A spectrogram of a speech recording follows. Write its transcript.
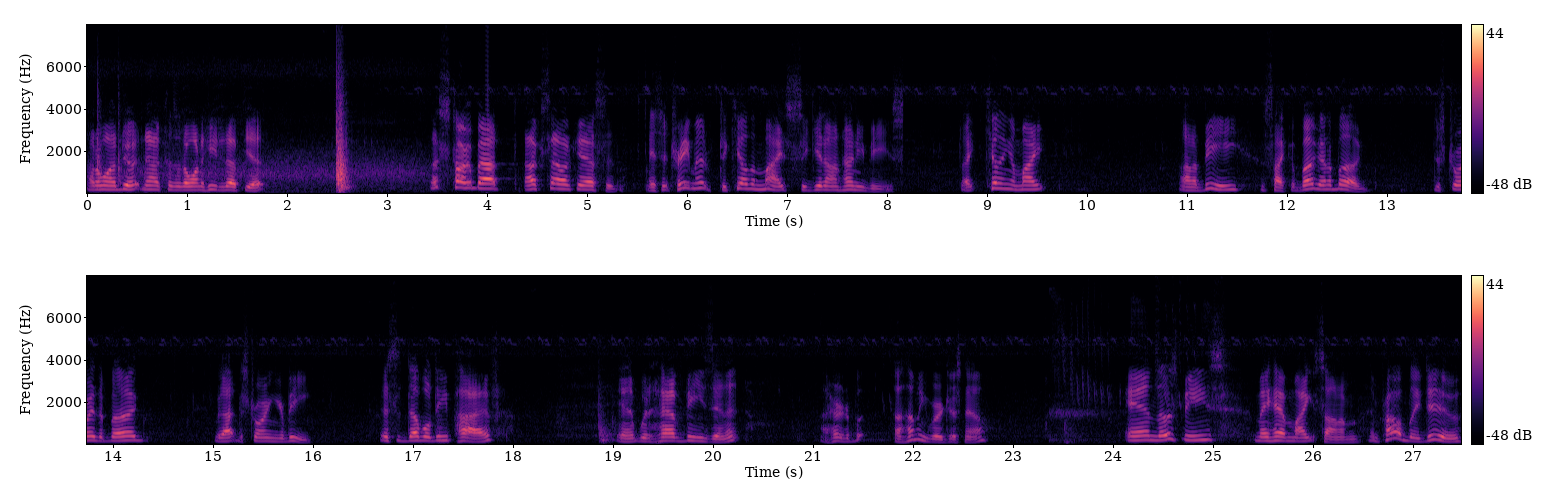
I don't want to do it now because I don't want to heat it up yet. Let's talk about oxalic acid. It's a treatment to kill the mites to get on honeybees. Like killing a mite on a bee, it's like a bug on a bug. Destroy the bug without destroying your bee. This is a double deep hive and it would have bees in it. I heard a, a hummingbird just now. And those bees may have mites on them, and probably do.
